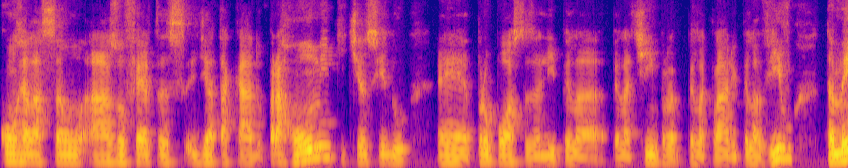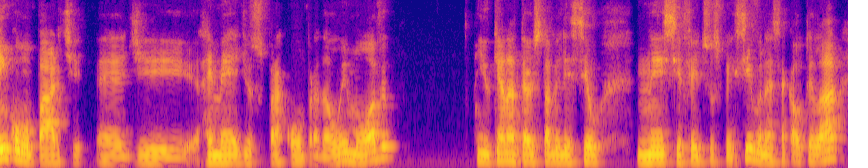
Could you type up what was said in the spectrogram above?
com relação às ofertas de atacado para home, que tinham sido é, propostas ali pela, pela TIM, pela, pela, Claro e pela Vivo, também como parte é, de remédios para compra da um imóvel. E o que a Anatel estabeleceu nesse efeito suspensivo, nessa cautelar,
